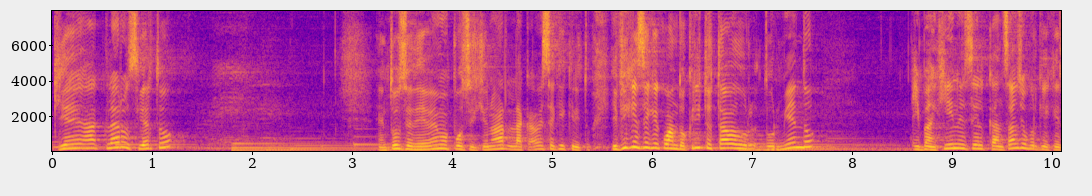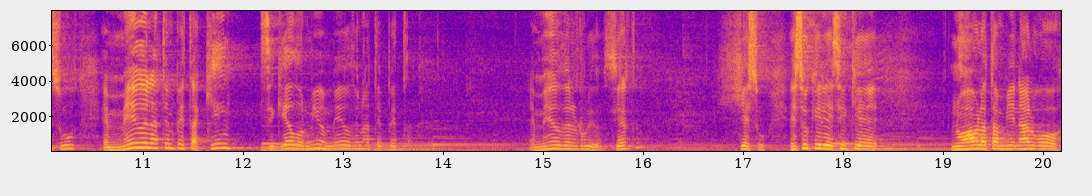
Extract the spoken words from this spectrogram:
¿Queda claro, cierto? Entonces debemos posicionar la cabeza que es Cristo. Y fíjense que cuando Cristo estaba durmiendo, imagínense el cansancio, porque Jesús, en medio de la tempestad, ¿quién se queda dormido en medio de una tempestad? En medio del ruido, ¿cierto? Jesús. Eso quiere decir que nos habla también algo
